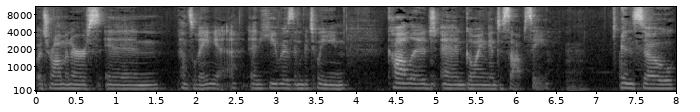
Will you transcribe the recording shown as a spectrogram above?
a trauma nurse in Pennsylvania, and he was in between college and going into SOPSI. And so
